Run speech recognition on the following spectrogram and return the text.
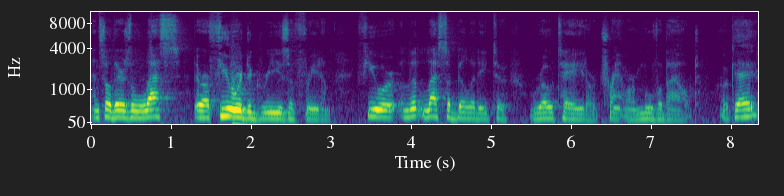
And so there's less, there are fewer degrees of freedom, fewer, less ability to rotate or, tra- or move about. Okay?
